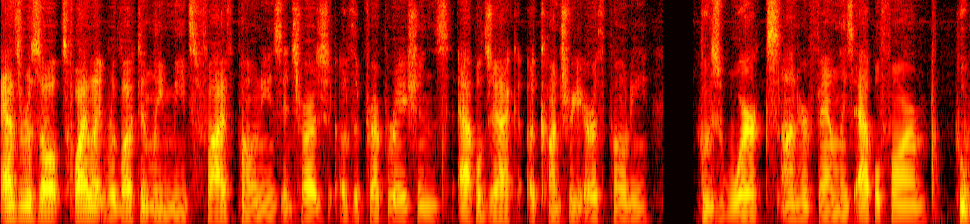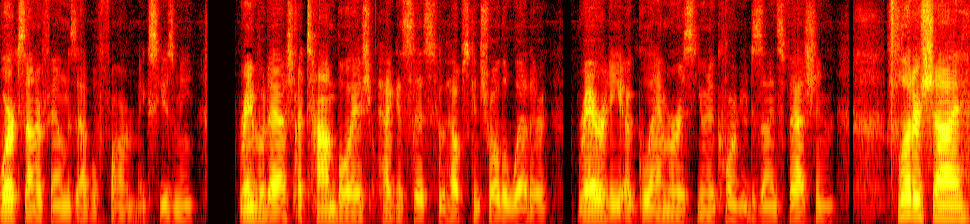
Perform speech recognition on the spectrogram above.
As a result, Twilight reluctantly meets five ponies in charge of the preparations Applejack, a country earth pony, who works on her family's apple farm, who works on her family's apple farm, excuse me. Rainbow Dash, a tomboyish Pegasus who helps control the weather. Rarity, a glamorous unicorn who designs fashion. Fluttershy,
